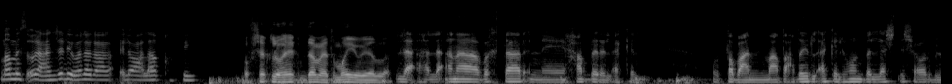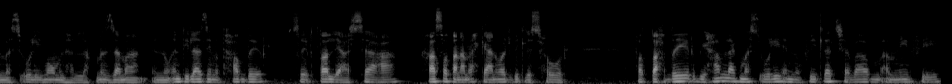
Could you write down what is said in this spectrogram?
ما مسؤول عن جلي ولا له- علاقة فيه. وشكله هيك بدمعة مي ويلا. لا هلا أنا بختار إني أحضر الأكل. وطبعا مع تحضير الأكل هون بلشت أشعر بالمسؤولية مو من هلأ من زمان. إنه أنت لازم تحضر تصير تطلع على الساعة خاصة عم أحكي عن وجبة السحور. فالتحضير بيحملك مسؤولية إنه في ثلاث شباب مأمنين فيك.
